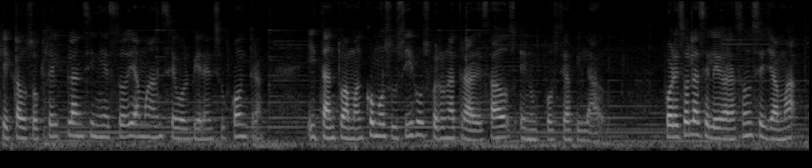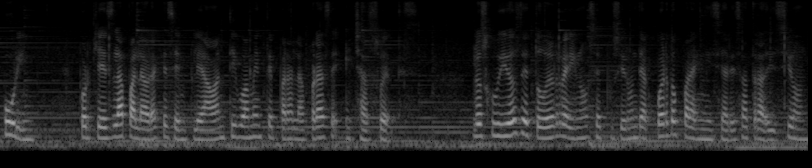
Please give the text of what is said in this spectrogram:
que causó que el plan siniestro de Amán se volviera en su contra, y tanto Amán como sus hijos fueron atravesados en un poste afilado. Por eso la celebración se llama Purim, porque es la palabra que se empleaba antiguamente para la frase echar suertes. Los judíos de todo el reino se pusieron de acuerdo para iniciar esa tradición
